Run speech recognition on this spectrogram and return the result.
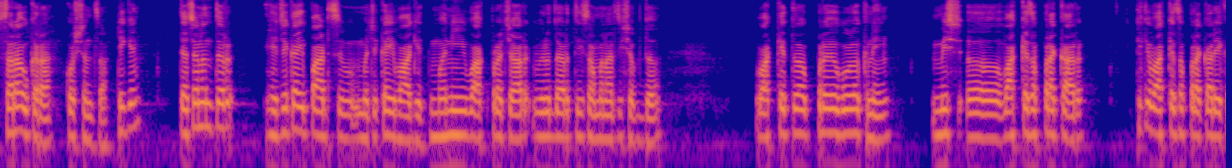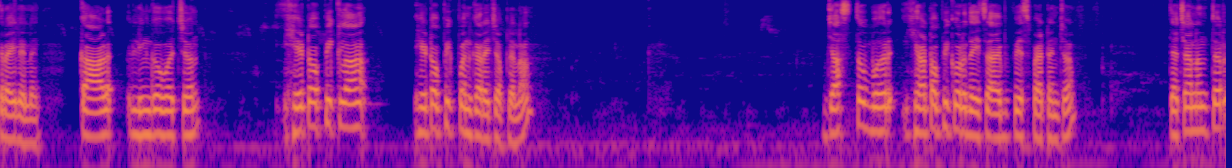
सराव करा क्वेश्चनचा ठीक आहे? त्याच्यानंतर हे जे काही पार्ट्स म्हणजे काही भाग आहेत म्हणी वाक्प्रचार विरुद्धार्थी समानार्थी शब्द वाक्याचा प्रयोग ओळखणे मिश वाक्याचा प्रकार ठीक आहे? वाक्याचा प्रकार एक राहिलेला आहे. काळ लिंगवचन हे टॉपिकला हे टॉपिक पण करायचे आपल्याला. जास्त भर ह्या टॉपिकवर द्यायचा आय बी पी एस पॅटर्नच्या. त्याच्यानंतर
